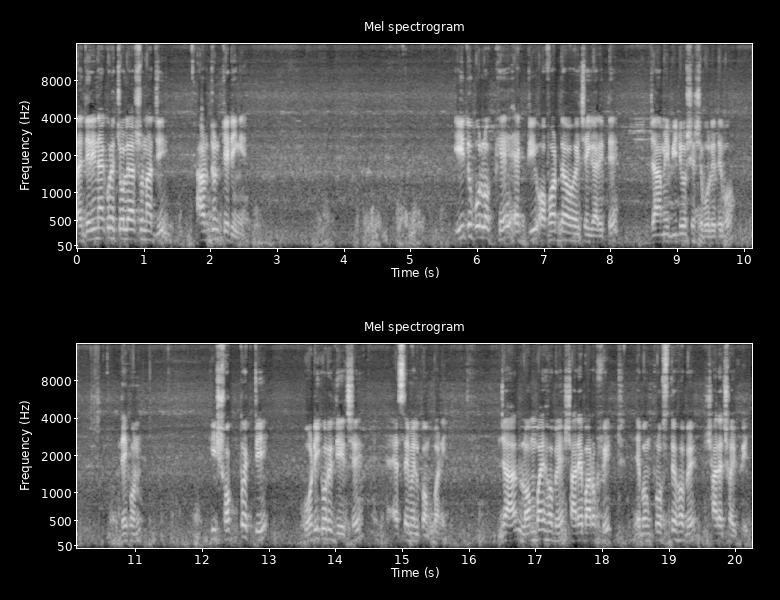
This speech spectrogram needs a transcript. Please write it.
তাই দেরি না করে চলে আসুন আজই আর্জুন ট্রেডিংয়ে ঈদ উপলক্ষে একটি অফার দেওয়া হয়েছে এই গাড়িতে, যা আমি ভিডিও শেষে বলে দেব। দেখুন, কি শক্ত একটি বডি করে দিয়েছে এস কোম্পানি। যা লম্বায় হবে সাড়ে বারো ফিট এবং প্রস্থে হবে সাড়ে ছয় ফিট।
